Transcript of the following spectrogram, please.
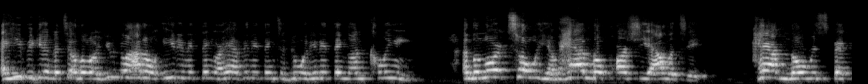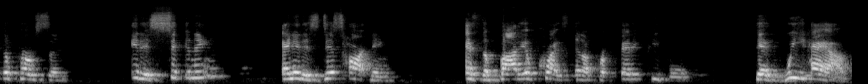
And he began to tell the Lord, You know, I don't eat anything or have anything to do with anything unclean. And the Lord told him, Have no partiality, have no respect of person. It is sickening and it is disheartening as the body of Christ and a prophetic people that we have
